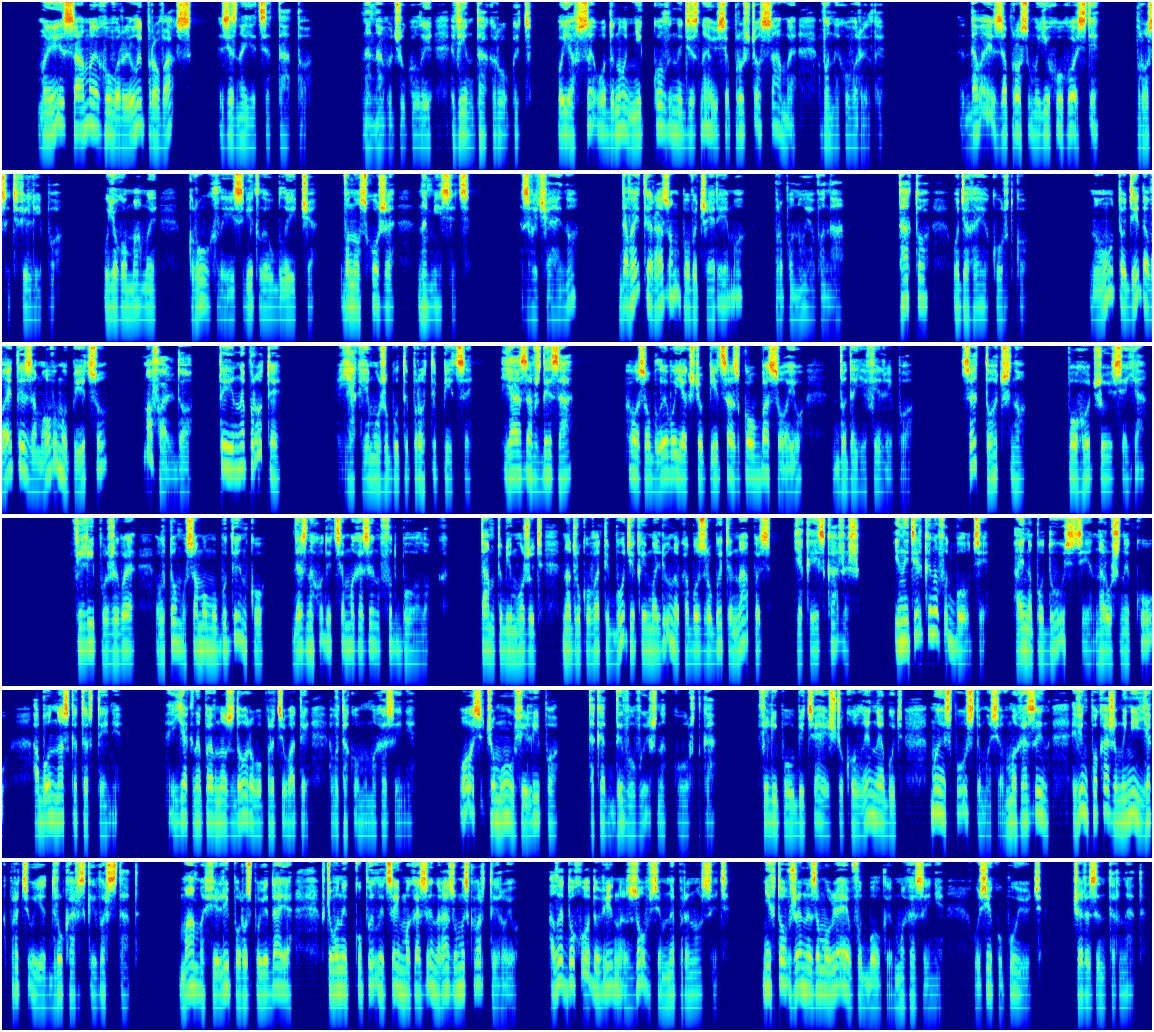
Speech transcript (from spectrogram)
Ми саме говорили про вас, зізнається тато. Ненавиджу, коли він так робить, бо я все одно ніколи не дізнаюся, про що саме вони говорили. Давай запросимо їх у гості, просить Філіппо. У його мами кругле і світле обличчя, воно схоже на місяць. Звичайно, давайте разом повечеряємо, пропонує вона. Тато одягає куртку. Ну, тоді давайте замовимо піцу. Мафальдо, ти не проти? Як я можу бути проти піци? Я завжди за. Особливо, якщо піца з ковбасою, додає Філіппо. Це точно, погоджуюся я. Філіппо живе в тому самому будинку, де знаходиться магазин футболок. Там тобі можуть надрукувати будь-який малюнок або зробити напис, який скажеш. І не тільки на футболці, а й на подушці, на рушнику або на скатертині. Як, напевно, здорово працювати в такому магазині. Ось чому у Філіппо така дивовижна куртка. Філіппо обіцяє, що коли-небудь ми спустимося в магазин, і він покаже мені, як працює друкарський верстат. Мама Філіппо розповідає, що вони купили цей магазин разом із квартирою, але доходу він зовсім не приносить. Ніхто вже не замовляє футболки в магазині, усі купують через інтернет.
